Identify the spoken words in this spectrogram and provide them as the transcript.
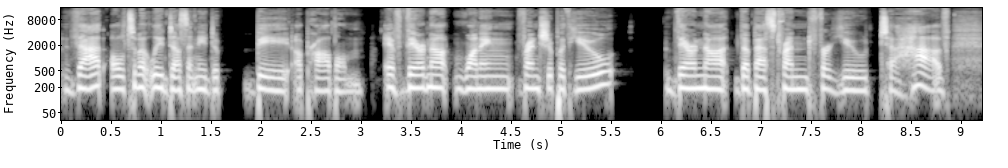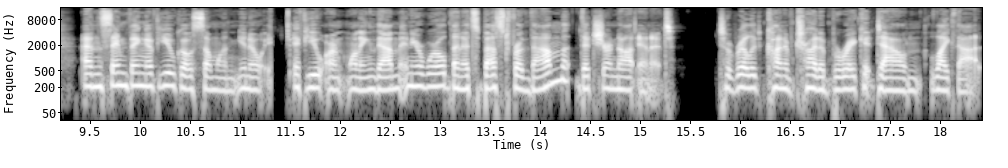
that ultimately doesn't need to be a problem. If they're not wanting friendship with you, they're not the best friend for you to have. And same thing if you go someone, you know, if you aren't wanting them in your world, then it's best for them that you're not in it. To really kind of try to break it down like that.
